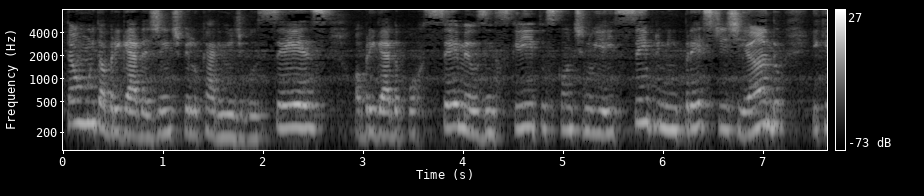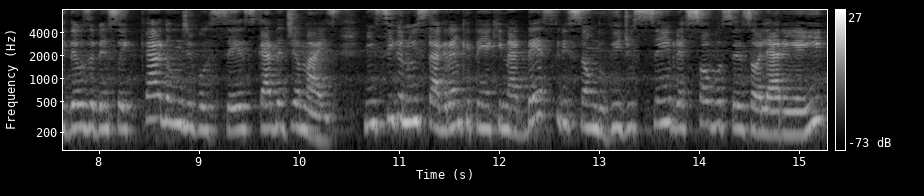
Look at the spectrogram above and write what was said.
Então, muito obrigada, gente, pelo carinho de vocês. Obrigada por ser meus inscritos. Continue aí sempre me prestigiando e que Deus abençoe cada um de vocês cada dia mais. Me siga no Instagram que tem aqui na descrição do vídeo. Sempre é só vocês olharem aí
